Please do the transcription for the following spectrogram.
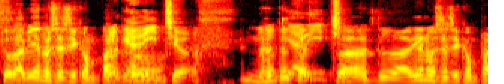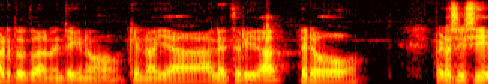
Todavía no sé si comparto. Lo que ha dicho. ha dicho. Todavía no sé si comparto totalmente que no, que no haya aleatoriedad, pero. Pero sí, sí,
